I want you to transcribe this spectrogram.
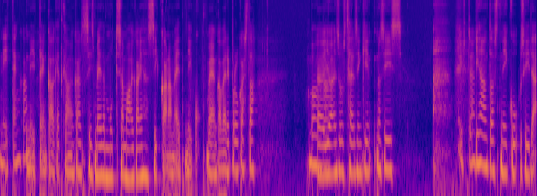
niiden kanssa. niiden kanssa, ketkä on kanssa. Siis meitä muutti samaan aikaan ihan sikkana meitä, niinku meidän kaveriporukasta Monta Joensuusta Helsinkiin. No siis yhteensä. ihan tosta niinku siitä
